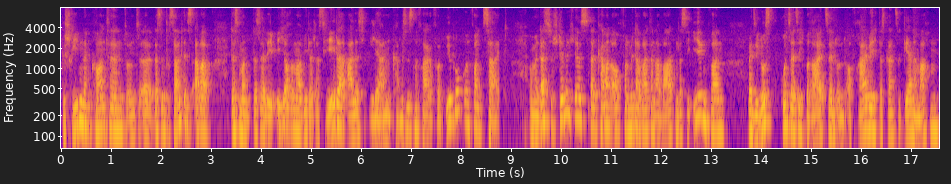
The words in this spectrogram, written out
geschriebenen Content. Und äh, das Interessante ist aber, dass man, das erlebe ich auch immer wieder, dass jeder alles lernen kann. Es ist eine Frage von Übung und von Zeit. Und wenn das stimmig ist, dann kann man auch von Mitarbeitern erwarten, dass sie irgendwann, wenn sie Lust grundsätzlich bereit sind und auch freiwillig das Ganze gerne machen,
